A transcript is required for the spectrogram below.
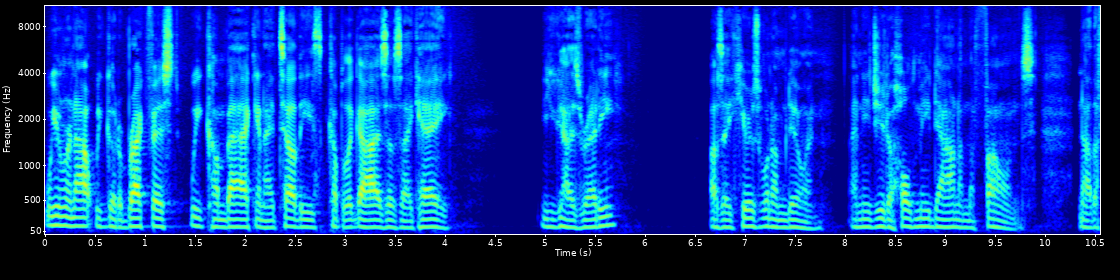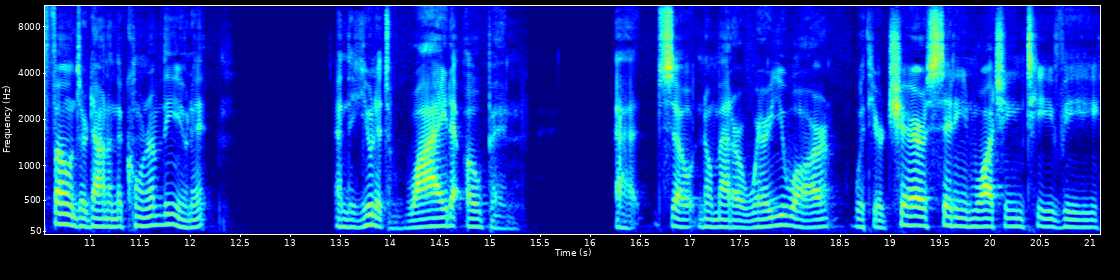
we run out, we go to breakfast, we come back, and I tell these couple of guys, I was like, hey, you guys ready? I was like, here's what I'm doing. I need you to hold me down on the phones. Now, the phones are down in the corner of the unit, and the unit's wide open. Uh, so, no matter where you are, with your chair, sitting, watching TV,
